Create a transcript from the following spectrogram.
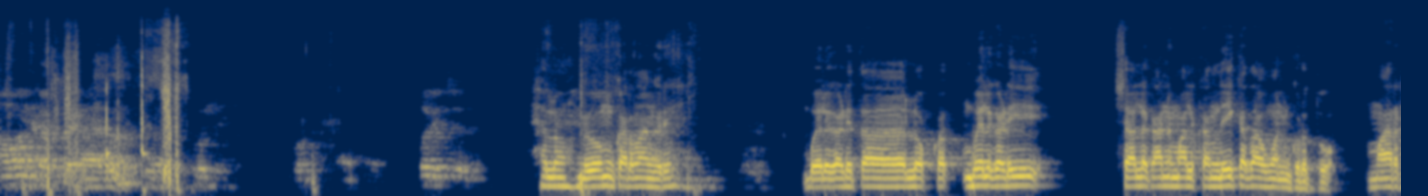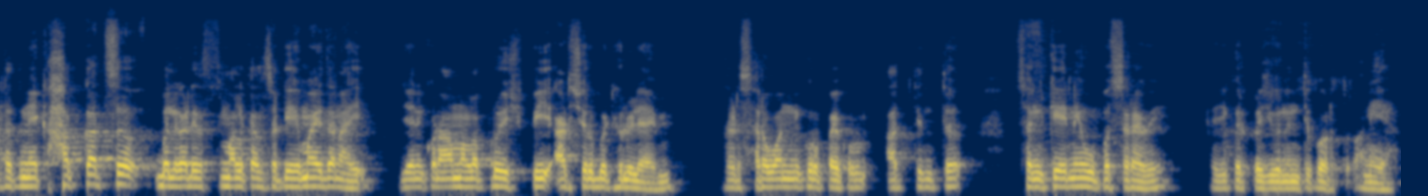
आव्हान करताय. परिचय हॅलो मी ओमकार नांगरे. बैलगाडीचा लोक बैलगाडी चालक आणि मालकांना एकच आव्हान करतो. महाराष्ट्रातून एक हक्काच बैलगाडी मालकांसाठी हे मैदान आहे. जेणेकरून आम्हाला प्रवेश फी आठशे रुपये ठेवलेली आहे आम्ही. त्यासाठी सर्वांनी कृपया करून अत्यंत संख्येने उपस्थित राहावे. याची कर्कळची विनंती करतो. आणि या.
